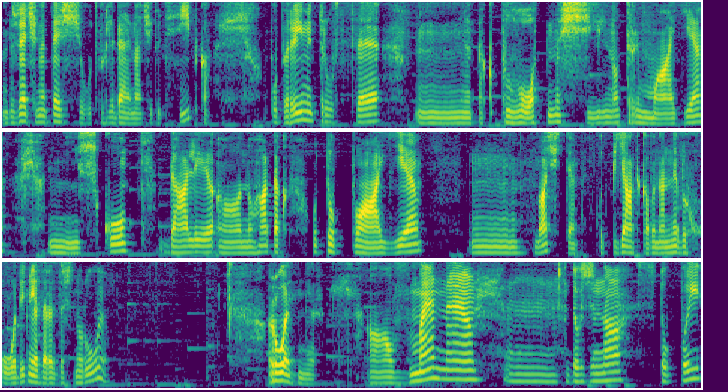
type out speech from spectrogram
Незважаючи на те, що от виглядає, наче тут сітка, по периметру все м, так плотно, щільно тримає ніжку. Далі е, нога так утопає. М, Бачите? От п'ятка вона не виходить. Ну, я зараз зашнурую. Розмір. А, в мене м, довжина стопи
